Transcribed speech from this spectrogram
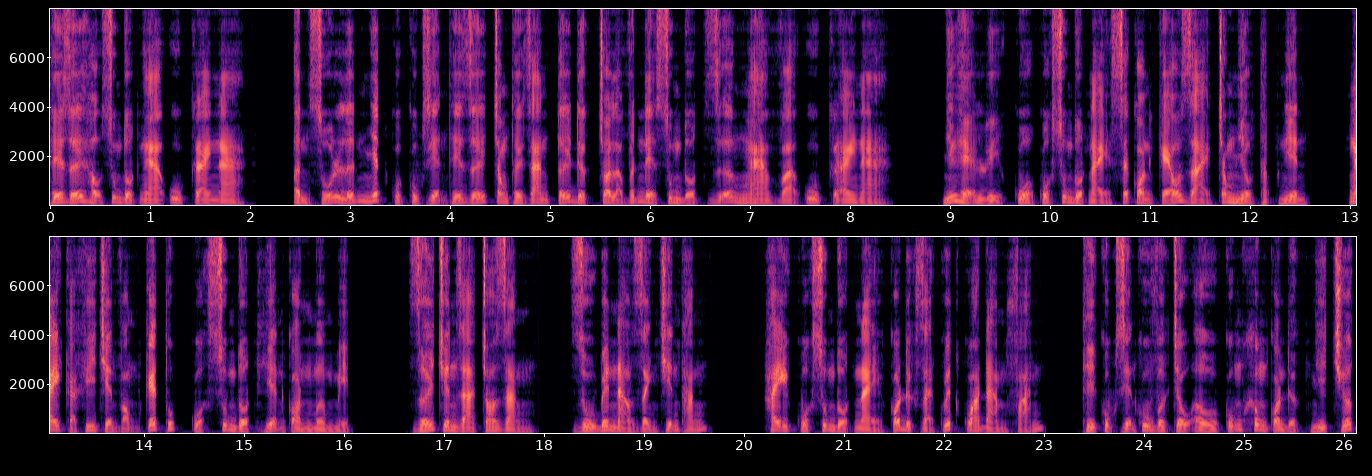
thế giới hậu xung đột Nga-Ukraine, ẩn số lớn nhất của cục diện thế giới trong thời gian tới được cho là vấn đề xung đột giữa Nga và Ukraine. Những hệ lụy của cuộc xung đột này sẽ còn kéo dài trong nhiều thập niên, ngay cả khi triển vọng kết thúc cuộc xung đột hiện còn mờ mịt. Giới chuyên gia cho rằng, dù bên nào giành chiến thắng, hay cuộc xung đột này có được giải quyết qua đàm phán, thì cục diện khu vực châu Âu cũng không còn được như trước,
